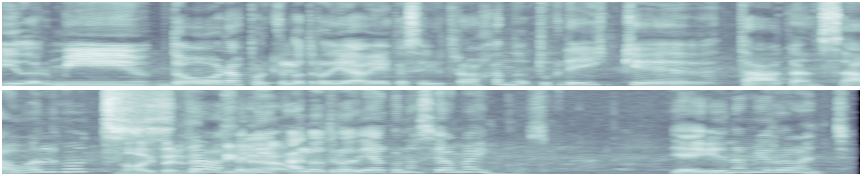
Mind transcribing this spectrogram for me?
y dormí dos horas porque el otro día había que seguir trabajando. ¿Tú creís que estaba cansado o algo? No, Estaba hiperventilado. feliz. Al otro día conocí a Michaels. Y ahí viene mi revancha.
